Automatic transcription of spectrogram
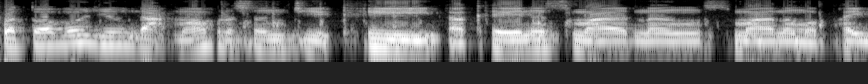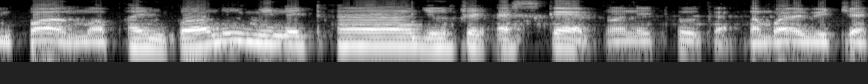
បន្ទាប់មកយើងដាក់មកប្រសិនជា key k នឹងស្មើនឹងស្មើនឹង27 27នេះមានន័យថាយើងចេញ escape នៅនេះធ្វើដើម្បីឲ្យវាចេះ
